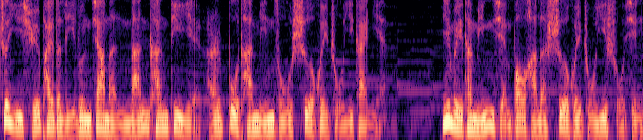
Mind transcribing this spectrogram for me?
这一学派的理论家们难堪地也而不谈民族社会主义概念。因为它明显包含了社会主义属性，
